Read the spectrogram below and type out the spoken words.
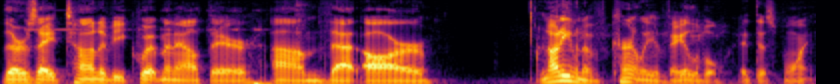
there's a ton of equipment out there um, that are not even currently available at this point.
